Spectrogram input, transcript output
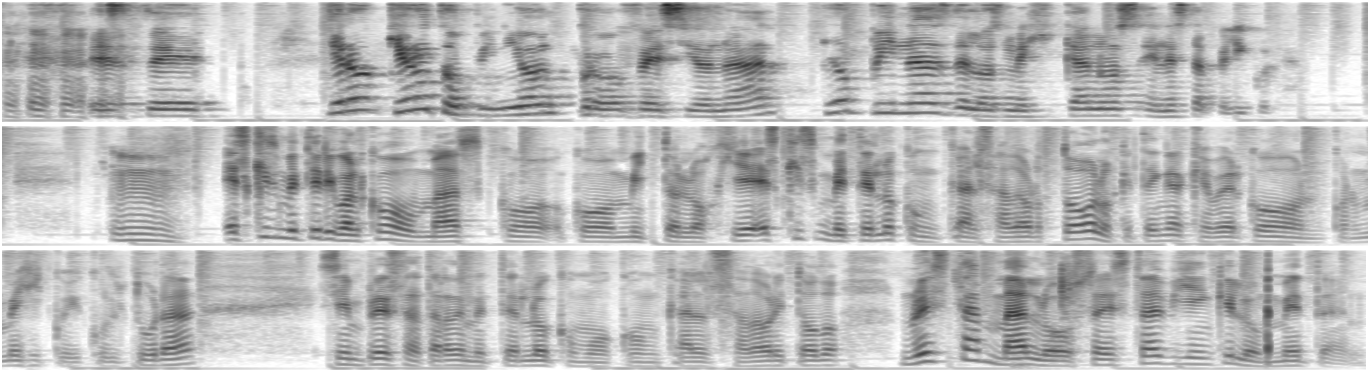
este, quiero, quiero tu opinión profesional. ¿Qué opinas de los mexicanos en esta película? Mm, es que es meter igual como más como, mitología, es que es meterlo con calzador, todo lo que tenga que ver con, con México y cultura, siempre es tratar de meterlo como con calzador y todo. No está malo, o sea, está bien que lo metan.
